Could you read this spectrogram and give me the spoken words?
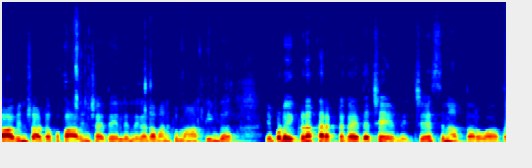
పావించు అటొక పావించు అయితే వెళ్ళింది కదా మనకి మార్కింగ్. ఇప్పుడు ఇక్కడ కరెక్ట్గా అయితే చేయండి. చేసిన తర్వాత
